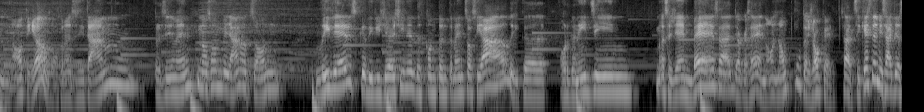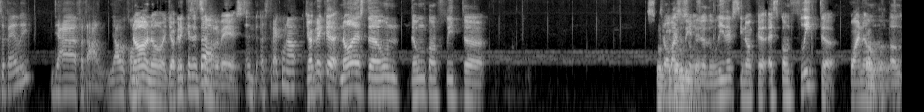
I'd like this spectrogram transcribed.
no, tio, el que necessitam precisament no són villanos, són líders que dirigeixin el descontentament social i que organitzin a la gent bé, saps? Jo què sé, no, no un puta Joker, saps? Si aquest és el missatge de la pel·li, ja fatal. Ja la No, no, jo crec que és No. al revés. Es, trec una... Jo crec que no és d'un conflicte trobar la solució d'un líder, sinó que el conflicte, quan, el, el,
